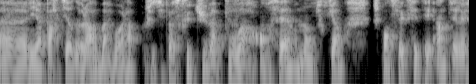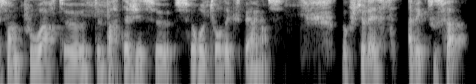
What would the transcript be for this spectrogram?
Euh, et à partir de là, bah voilà, je sais pas ce que tu vas pouvoir en faire, mais en tout cas, je pensais que c'était intéressant de pouvoir te, te partager ce, ce retour d'expérience. Donc je te laisse avec tout ça.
